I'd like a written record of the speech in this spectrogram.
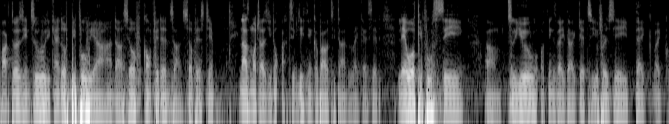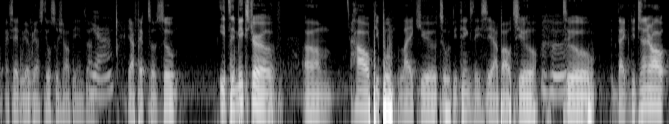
factors into the kind of people we are and our self confidence and self esteem. In as much as you don't actively think about it and like I said, let what people say um, to you or things like that get to you per se. Like like I said, we are we are still social beings and Yeah. it affects us. So it's a mixture of um, how people like you to the things they say about you Mm-hmm. to like the general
